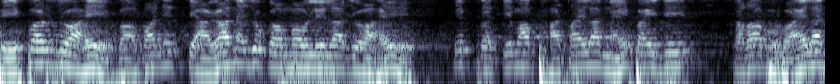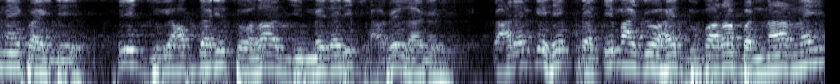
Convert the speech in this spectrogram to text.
पेपर जो आहे बाबाने त्यागाने जो कमवलेला जो आहे ते प्रतिमा फाटायला नाही पाहिजे. खराब व्हायला नाही पाहिजे. ही जबाबदारी तुला जिम्मेदारी घ्यावी लागेल. कारण की हे प्रतिमा जो आहे दुबारा बनणार नाही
